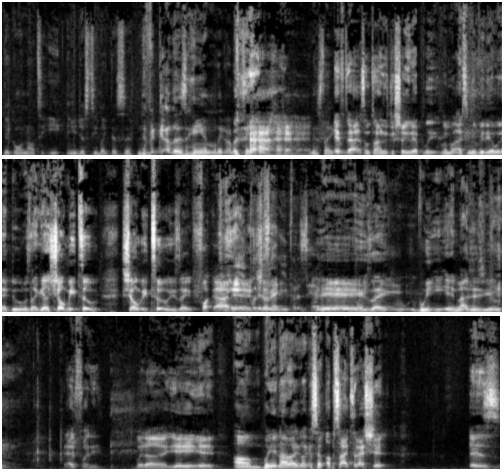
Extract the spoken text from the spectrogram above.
they're going out to eat and you just see like their significant other's hand like on the table, and it's like If that, sometimes they just show you that plate. Remember, I seen a video where that dude was like, "Yo, show me too, show me too." He's like, "Fuck out He here." put his head- he put his head Yeah, he's like. "We eating, not just you." That's funny, but uh, yeah, yeah, yeah. Um, but yeah, no, like, like I said, upside to that shit is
